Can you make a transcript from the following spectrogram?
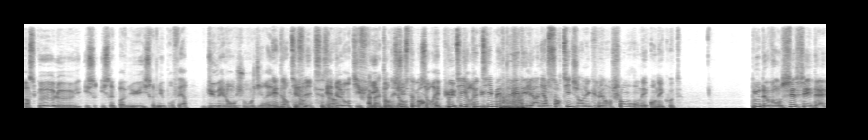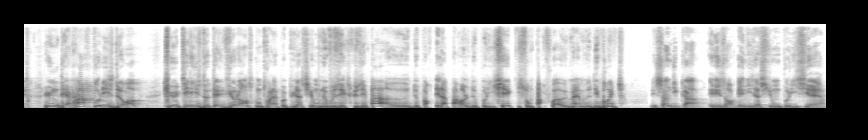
parce que le, il, serait pas venu, il serait venu pour faire du Mélenchon, je dirais. Et de l'antiflic, c'est ça Et de l'antiflic. Ah bah justement, ça aurait pu, petit, petit medley des dernières sorties de Jean-Luc Mélenchon, on, est, on écoute. Nous devons cesser d'être une des rares polices d'Europe qui utilise de telles violences contre la population. Ne vous excusez pas euh, de porter la parole de policiers qui sont parfois eux-mêmes des brutes. Les syndicats et les organisations policières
